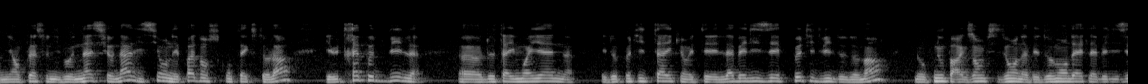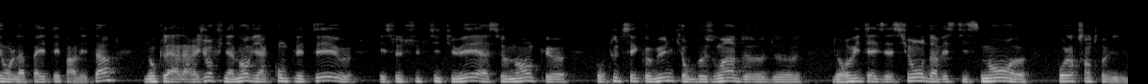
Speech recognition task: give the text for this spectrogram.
mis en place au niveau national. Ici, on n'est pas dans ce contexte-là. Il y a eu très peu de villes de taille moyenne et de petite taille qui ont été labellisées petites villes de demain. Donc nous, par exemple, si on avait demandé à être labellisé, on ne l'a pas été par l'État. Donc la, la, région, finalement, vient compléter euh, et se substituer à ce manque euh, pour toutes ces communes qui ont besoin de, revitalisation, d'investissement euh, pour leur centre-ville.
